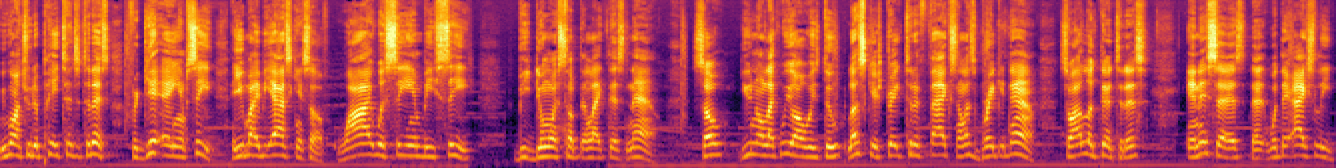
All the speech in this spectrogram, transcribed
We want you to pay attention to this. Forget AMC. And you might be asking yourself, why would CNBC be doing something like this now? So, you know, like we always do, let's get straight to the facts and let's break it down. So I looked into this and it says that what they're actually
